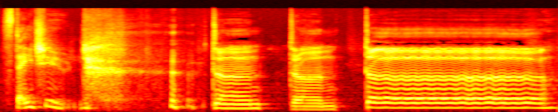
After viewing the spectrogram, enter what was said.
Stay tuned. dun dun dun.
